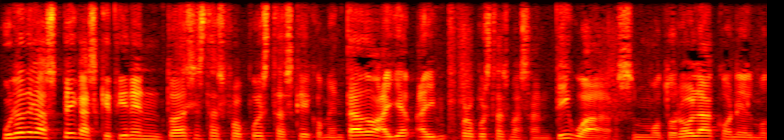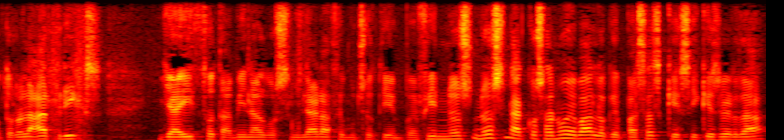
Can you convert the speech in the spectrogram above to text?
Una de las pegas que tienen todas estas propuestas que he comentado, hay, hay, propuestas más antiguas. Motorola con el Motorola Atrix ya hizo también algo similar hace mucho tiempo. En fin, no es, no es una cosa nueva, lo que pasa es que sí que es verdad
